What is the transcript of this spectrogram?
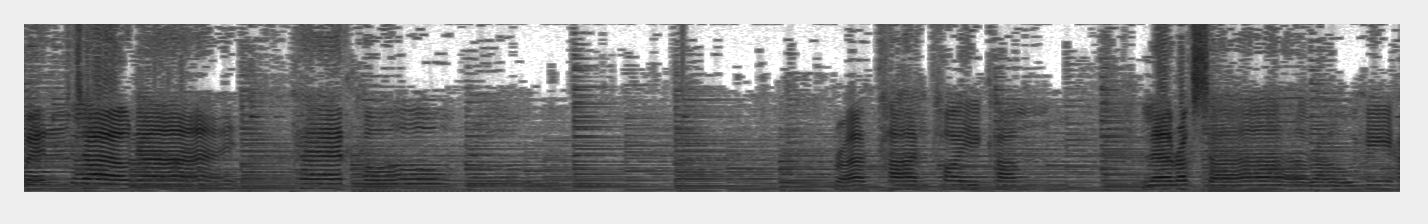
เป็นเจ้านายแพทย์ของเราประทานถ้อยคำและรักษาเราให้ห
